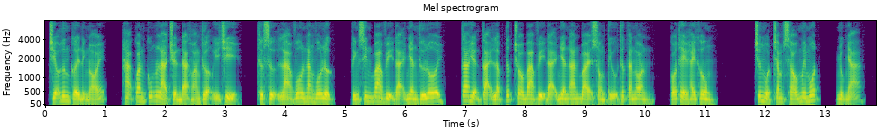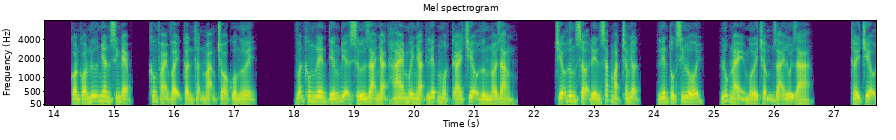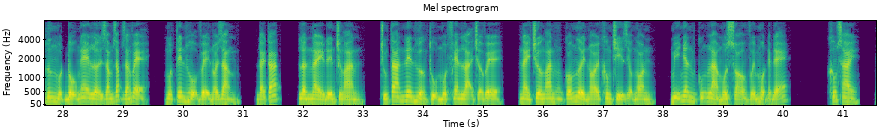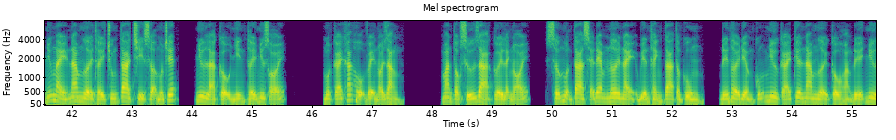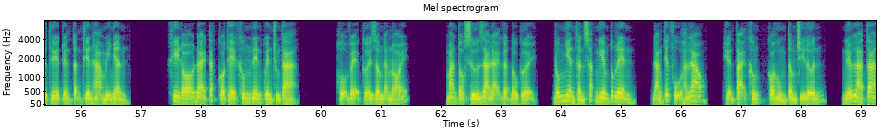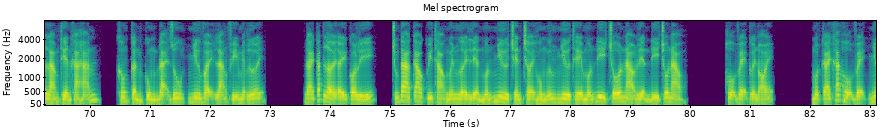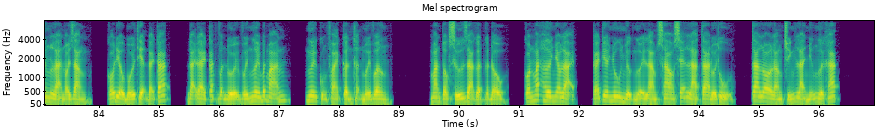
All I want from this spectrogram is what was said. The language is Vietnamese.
Triệu Hưng cười định nói, hạ quan cũng là truyền đạt hoàng thượng ý chỉ, thực sự là vô năng vô lực, kính xin ba vị đại nhân thứ lỗi, ta hiện tại lập tức cho ba vị đại nhân an bài xong tiểu thức ăn ngon, có thể hay không? chương 161, nhục nhã. Còn có nữ nhân xinh đẹp, không phải vậy cẩn thận mạng chó của ngươi. Vẫn không lên tiếng địa sứ giả nhạt 20 nhạt liếc một cái Triệu Hưng nói rằng. Triệu Hưng sợ đến sắc mặt trắng nhợt, liên tục xin lỗi, lúc này mới chậm rãi lùi ra. Thấy Triệu Hưng một bộ nghe lời răm rắp dáng vẻ, một tên hộ vệ nói rằng, Đại Cát, lần này đến Trường An, chúng ta nên hưởng thụ một phen lại trở về. Này Trường An có người nói không chỉ rượu ngon, mỹ nhân cũng là một so với một đẹp đẽ. Không sai, những này nam người thấy chúng ta chỉ sợ muốn chết, như là cậu nhìn thấy như sói. Một cái khác hộ vệ nói rằng, man tộc sứ giả cười lạnh nói, sớm muộn ta sẽ đem nơi này biến thành ta tầm cung, đến thời điểm cũng như cái kia nam người cầu hoàng đế như thế tuyển tận thiên hạ mỹ nhân. Khi đó đại cắt có thể không nên quên chúng ta. Hộ vệ cười dâm đang nói. Man tộc sứ giả đại gật đầu cười, đồng nhiên thần sắc nghiêm túc lên, đáng tiếc phụ hắn lao, hiện tại không có hùng tâm trí lớn, nếu là ta làm thiên khả hãn, không cần cùng đại du như vậy lãng phí miệng lưỡi. Đại cắt lời ấy có lý, chúng ta cao quý thảo nguyên người liền muốn như trên trời hùng ưng như thế muốn đi chỗ nào liền đi chỗ nào. Hộ vệ cười nói. Một cái khác hộ vệ nhưng là nói rằng, có điều bối thiện đại cát, đại đại cát vẫn đối với ngươi bất mãn, ngươi cũng phải cẩn thận mới vâng. Man tộc sứ giả gật gật đầu, con mắt hơi nheo lại, cái kia nhu nhược người làm sao sẽ là ta đối thủ, ta lo lắng chính là những người khác.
